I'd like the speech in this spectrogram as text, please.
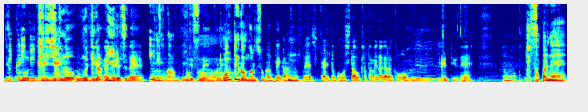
じっくり言っていただじりきたいじりの動きがいいですね。いいですか？いいですねこれ安定感があるでしょ？安定感ありますね。しっかりとこう、下を固めながらこう、いくっていうね。はい。やっぱりね、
